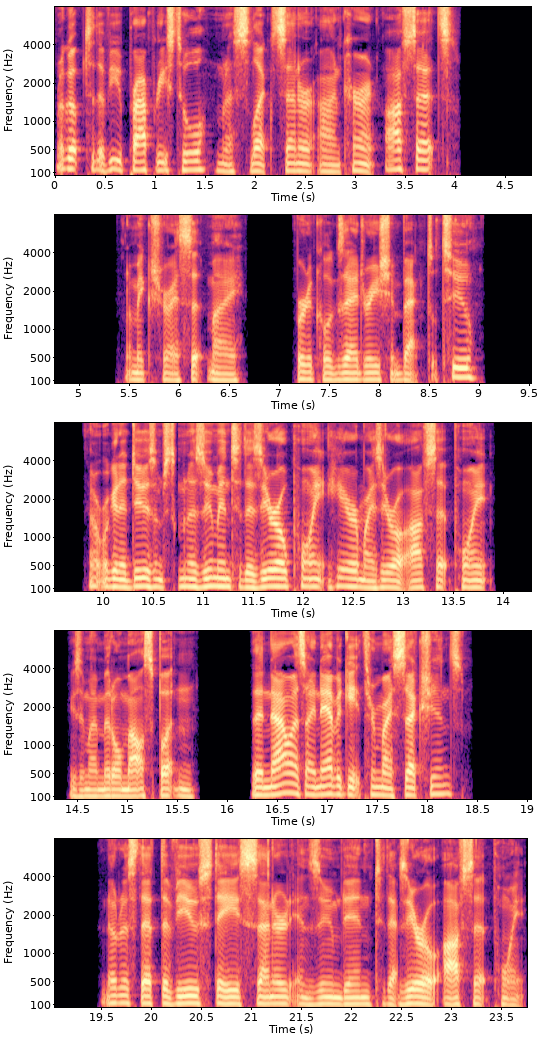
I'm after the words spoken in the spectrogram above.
I'm to go up to the View Properties tool. I'm to select Center on Current Offsets. I'll make sure I set my vertical exaggeration back to 2. And what we're going to do is I'm just going to zoom into the zero point here, my zero offset point, using my middle mouse button. Then now as I navigate through my sections, notice that the view stays centered and zoomed in to that zero offset point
